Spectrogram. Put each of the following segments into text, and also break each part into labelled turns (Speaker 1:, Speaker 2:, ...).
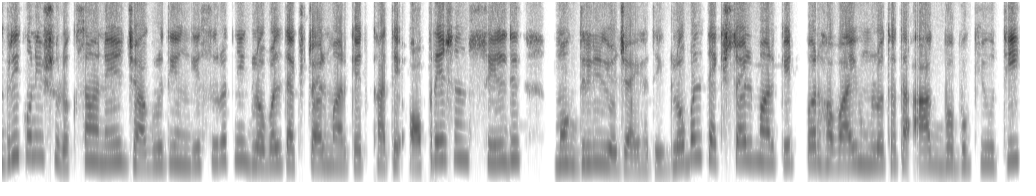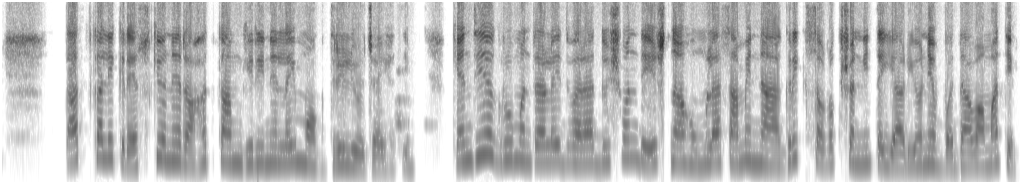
Speaker 1: નાગરિકોની સુરક્ષા અને જાગૃતિ અંગે સુરતની ગ્લોબલ ટેક્સટાઇલ માર્કેટ ખાતે ઓપરેશન શિલ્ડ મોકડ્રીલ યોજાઈ હતી. ગ્લોબલ ટેક્સટાઇલ માર્કેટ પર હવાઈ હુમલો થતા આગ ભભૂક્યુંથી તાત્કાલિક રેસ્ક્યુ અને રાહત કામગીરીને લઈ મોકડ્રીલ યોજાઈ હતી. કેન્દ્રીય ગૃહ મંત્રાલય દ્વારા દુશ્મન દેશના હુમલા સામે નાગરિક સંરક્ષણની તૈયારીઓને વધારવા માટે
